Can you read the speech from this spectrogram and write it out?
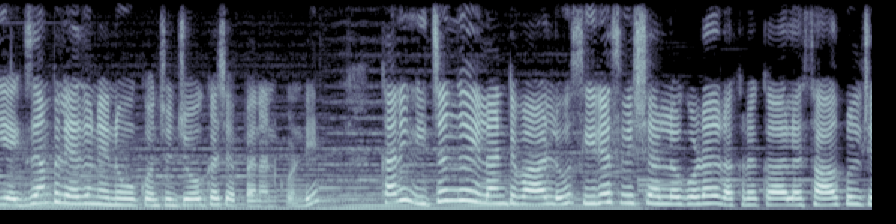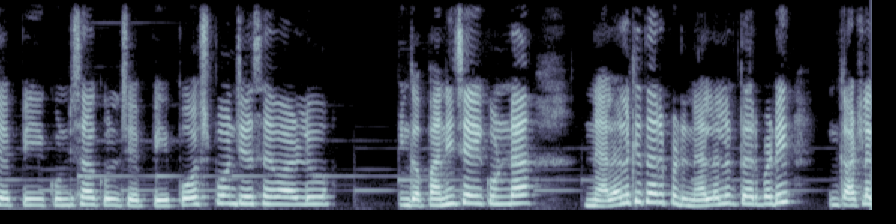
ఈ ఎగ్జాంపుల్ ఏదో నేను కొంచెం జోక్గా చెప్పాను అనుకోండి. కానీ నిజంగా ఇలాంటి వాళ్ళు సీరియస్ విషయాల్లో కూడా రకరకాల సాకులు చెప్పి కుంటి సాకులు చెప్పి పోస్ట్ పోన్ చేసేవాళ్ళు. ఇంకా పని చేయకుండా నెలలకి తరబడి నెలలకు తరబడి ఇంకా అట్లా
